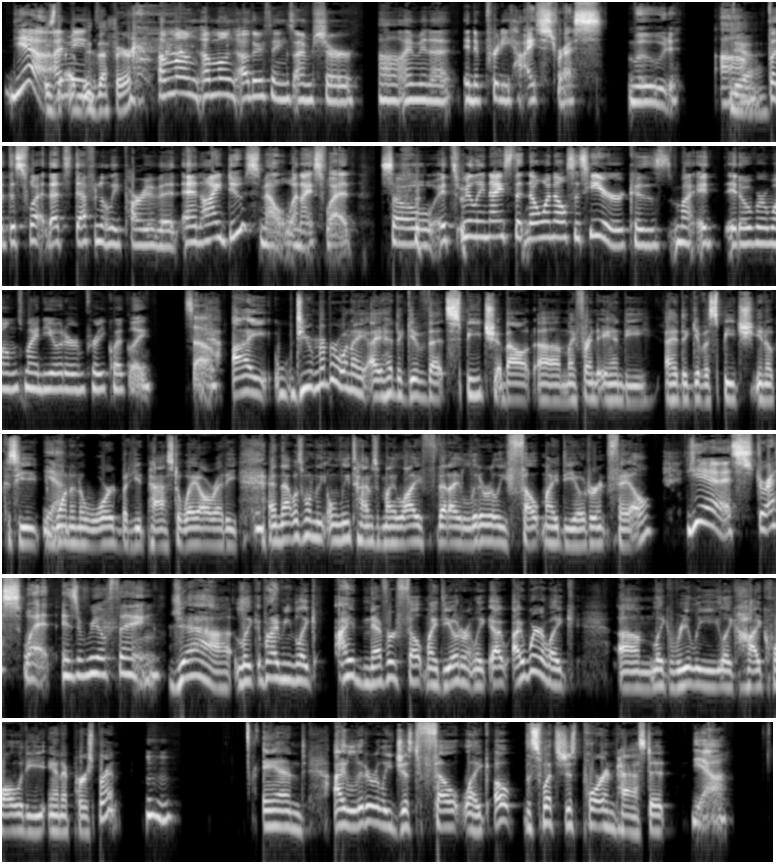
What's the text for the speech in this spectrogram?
Yeah, that, I mean, is that fair? among among other things, I'm sure uh, I'm in a in a pretty high stress mood. Um, yeah. But the sweat, that's definitely part of it. And I do smell when I sweat. So it's really nice that no one else is here because my it, it overwhelms my deodorant pretty quickly. So I do you remember when I, I had to give that speech about uh, my friend Andy? I had to give a speech, you know, because he yeah. won an award, but he had passed away already, and that was one of the only times in my life that I literally felt my deodorant fail. Yeah, stress sweat is a real thing. Yeah, like, but I mean, like, I had never felt my deodorant. Like, I, I wear like, um, like really like high quality antiperspirant. Mm-hmm. And I literally just felt like, oh, the sweat's just pouring past it. Yeah.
